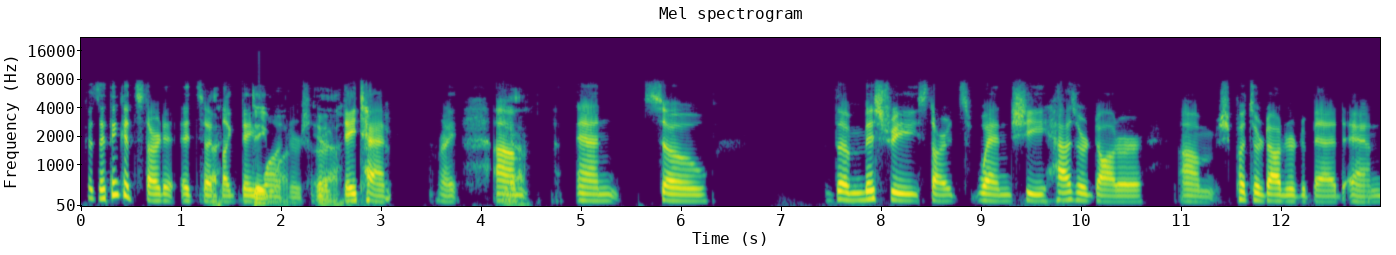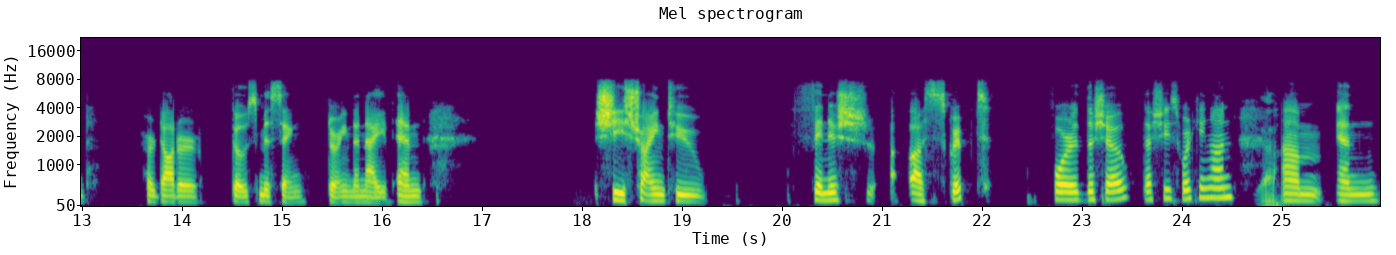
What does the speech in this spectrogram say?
because i think it started it said Yeah, like day, day one, one, or, so- yeah. or day 10 right um, and so the mystery starts when she has her daughter um, she puts her daughter to bed and her daughter goes missing during the night and she's trying to finish a- a script for the show that she's working on yeah. um, and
